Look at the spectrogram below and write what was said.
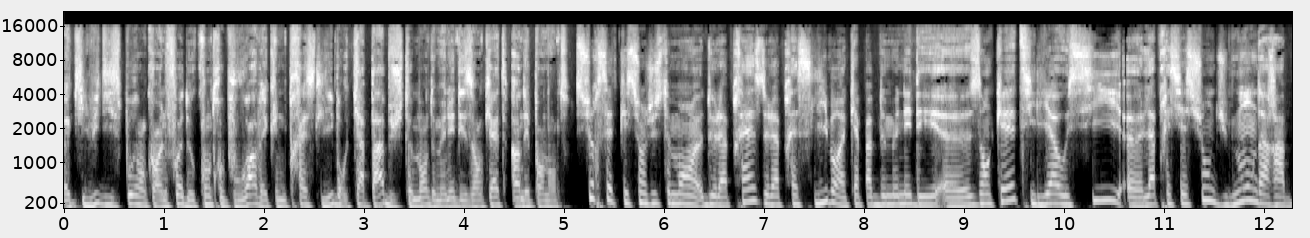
euh, qui lui dispose encore une fois de contre-pouvoir avec une presse libre capable justement de mener des enquêtes indépendantes. Sur cette question justement de la presse, de la presse libre capable de mener des euh, enquêtes, il y a aussi euh, l'appréciation du monde arabe.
